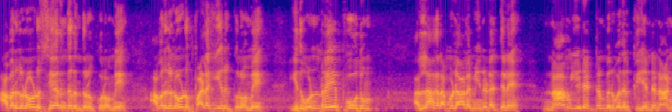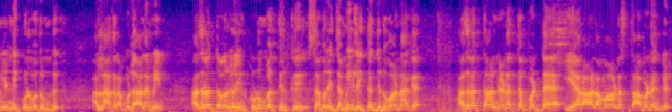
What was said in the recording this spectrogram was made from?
அவர்களோடு சேர்ந்திருந்திருக்கிறோமே அவர்களோடு பழகி இருக்கிறோமே இது ஒன்றே போதும். அல்லாஹ் ரபுல் ஆலமீனிடத்திலே நாம் ஈடேற்றம் பெறுவதற்கு என்று நான் எண்ணிக்கொள்வதுண்டு. அல்லாஹ் ரபுல் ஆலமீன் ஹசரத் அவர்களின் குடும்பத்திற்கு சபரி ஜமீலை தந்திடுவானாக. ஹசரத்தால் நடத்தப்பட்ட ஏராளமான ஸ்தாபனங்கள்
